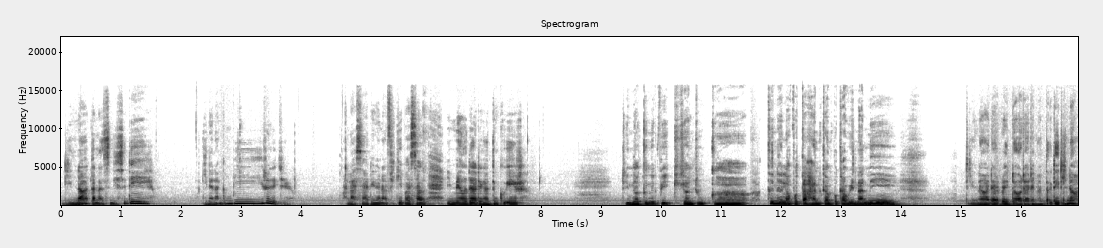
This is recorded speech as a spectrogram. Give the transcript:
Dina tak nak sedih-sedih. Dina nak gembira je. Alasah Dina nak fikir pasal Imelda dengan Tengku Ir. Dina kena fikirkan juga. Kenalah pertahankan perkahwinan ni. Dina dah reda dah dengan takdir Dina.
